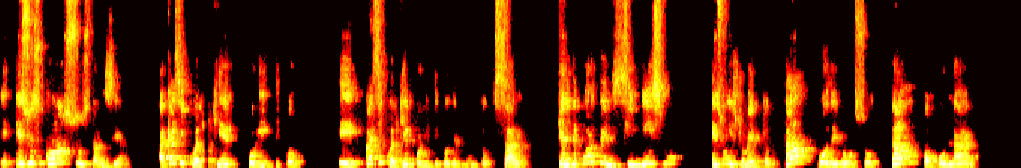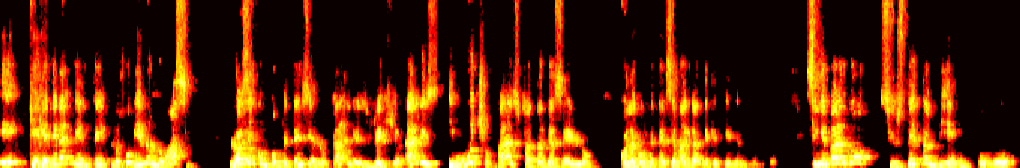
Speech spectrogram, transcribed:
eh, eso es consustancial. A casi cualquier político eh, casi cualquier político del mundo sabe que el deporte en sí mismo es un instrumento tan poderoso, tan popular, eh, que generalmente los gobiernos lo hacen. Lo hacen con competencias locales, regionales y mucho más. Tratan de hacerlo con la competencia más grande que tiene el mundo. Sin embargo, si usted también como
